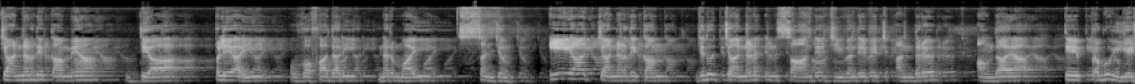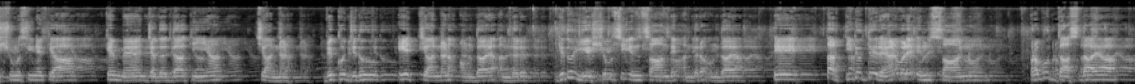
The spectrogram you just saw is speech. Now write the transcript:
ਚਾਨਣ ਦੇ ਕੰਮ ਆ ਦਿਆ, ਭਲਾਈ, ਵਫਾਦਾਰੀ, ਨਰਮਾਈ, ਸੰਜਮ। ਇਹ ਆ ਚਾਨਣ ਦੇ ਕੰਮ, ਜਦੋਂ ਚਾਨਣ ਇਨਸਾਨ ਦੇ ਜੀਵਨ ਦੇ ਵਿੱਚ ਅੰਦਰ ਆਉਂਦਾ ਆ ਤੇ ਪ੍ਰਭੂ ਯੀਸ਼ੂ ਮਸੀਹ ਨੇ ਕਿਹਾ ਕਿ ਮੈਂ ਜਗਤ ਦਾ ਕੀ ਆ? ਚਾਨਣ। ਵੇਖੋ, ਜਦੋਂ ਇਹ ਚਾਨਣ ਆਉਂਦਾ ਆ ਅੰਦਰ, ਜਦੋਂ ਯੀਸ਼ੂ ਮਸੀਹ ਇਨਸਾਨ ਦੇ ਅੰਦਰ ਆਉਂਦਾ ਆ ਤੇ ਧਰਤੀ ਦੇ ਉੱਤੇ ਰਹਿਣ ਵਾਲੇ ਇਨਸਾਨ ਨੂੰ ਪ੍ਰਭੂ ਦੱਸਦਾ ਆ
